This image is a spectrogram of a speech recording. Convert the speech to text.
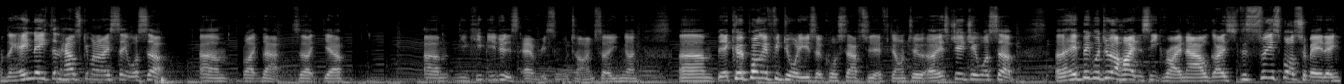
I think, hey Nathan, how's it going? I say what's up? Um, like that. So, yeah. Um, you keep you do this every single time, so you can go. Um, yeah, code Pong if you do want to use it, of course, you have to if you don't want to. Uh, it's JJ, what's up? Uh, hey, Big, we're doing a hide and seek right now, guys. There's three spots remaining.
